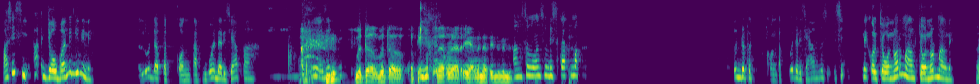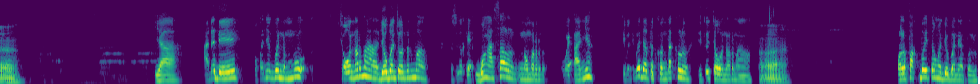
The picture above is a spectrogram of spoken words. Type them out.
pasti si A jawabannya gini nih lu dapet kontak gue dari siapa Iya? Betul, betul. Oke, Iya kan? benar, benar. Iya, benar, ini benar. langsung langsung diskakmak lu dapet kontak gue dari siapa sih si, ini kalau cowok normal cowok normal nih Heeh. ya ada deh pokoknya gue nemu cowok normal jawaban cowok normal maksudnya kayak gue ngasal nomor wa nya tiba-tiba dapet kontak lu itu cowok normal Heeh. Kalau fuckboy itu nggak jawabannya apa lu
